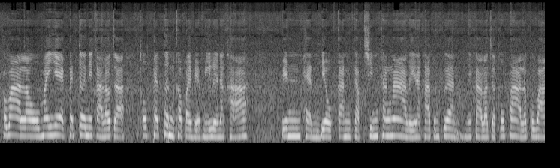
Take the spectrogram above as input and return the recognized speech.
เพราะว่าเราไม่แยกแพทเทิร์นนี่ค่ะ เราจะทบแพทเทิร์นเข้าไปแบบนี้เลยนะคะ เป็นแผ่นเดียวกันกับชิ้นข้างหน้าเลยนะคะ เพื่อนๆนี่ค่ะ เราจะทบผ้าแล้วก็วาง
